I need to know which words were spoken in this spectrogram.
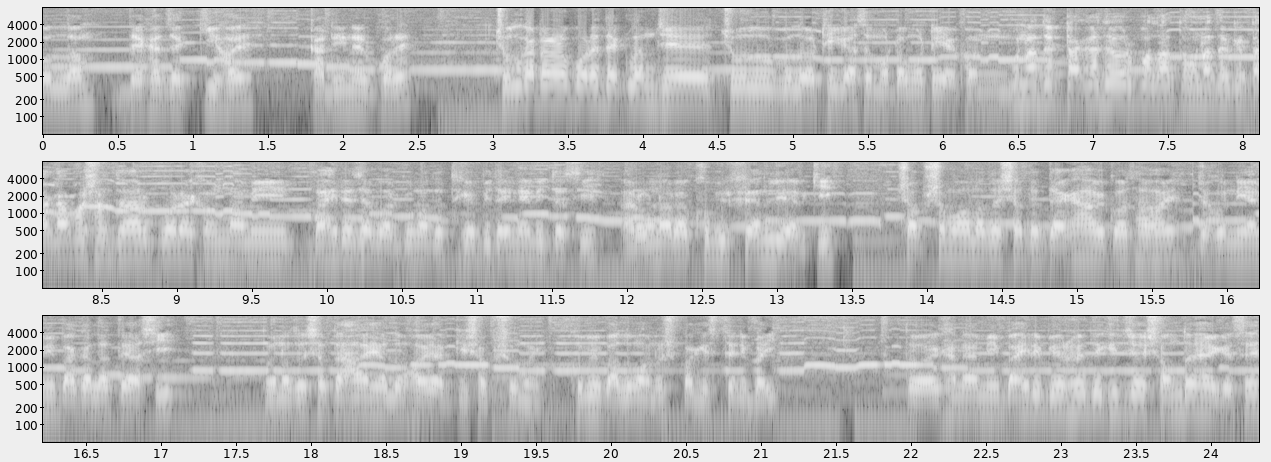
বললাম দেখা যাক কি হয় কাটিনের পরে। চুল কাটানোর পরে দেখলাম যে চুলগুলো ঠিক আছে মোটামুটি এখন ওনাদের টাকা দেওয়ার পালা, তো ওনাদেরকে টাকা পয়সা দেওয়ার পর এখন আমি বাইরে যাব আর কি, ওনাদের থেকে বিদায় নিয়ে নিতেছি। আর ওনারা খুবই ফ্রেন্ডলি আর কি। সবসময় ওনাদের সাথে দেখা হয়, কথা হয়। যখনই আমি বাগালাতে আসি, তো ওনাদের সাথে হাই হ্যালো হয় আর কি সবসময়। খুবই ভালো মানুষ, পাকিস্তানি ভাই। তো এখানে আমি বাইরে বের হয়ে দেখি যে সন্ধ্যা হয়ে গেছে।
